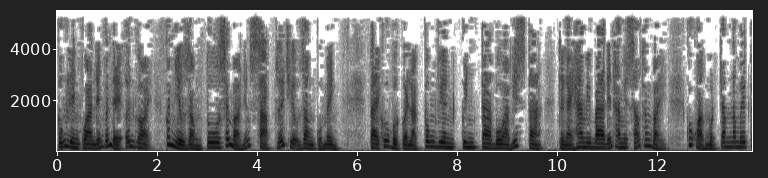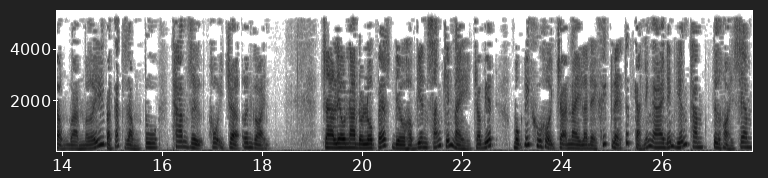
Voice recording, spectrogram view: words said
Cũng liên quan đến vấn đề ơn gọi, có nhiều dòng tu sẽ mở những sạp giới thiệu dòng của mình tại khu vực gọi là công viên Quinta Boa Vista từ ngày 23 đến 26 tháng 7, có khoảng 150 cộng đoàn mới và các dòng tu tham dự hội trợ ơn gọi. Cha Leonardo Lopez, điều hợp viên sáng kiến này, cho biết mục đích khu hội trợ này là để khích lệ tất cả những ai đến viếng thăm tự hỏi xem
